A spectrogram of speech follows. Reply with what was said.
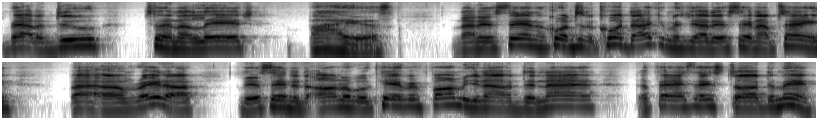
battle due to an alleged bias. Now they're saying, according to the court documents, y'all, they're saying obtained by um, Radar, they're saying that the Honorable Kevin Farmer, you know, denied the Fast X star demand.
